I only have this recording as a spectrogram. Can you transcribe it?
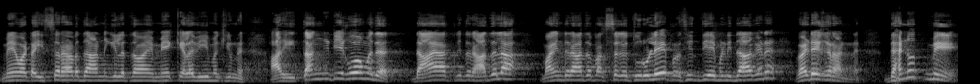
මේවට ඉස්සරහට දාන්න කියලා තමයි මේ කෙලවීම කියන්නේ. හරි හිතන් හිටියේ කොහමද? 10ක් විතර හදලා මහින්ද රාජපක්ෂගේ තුරුලේ ප්‍රසිද්ධියේම නිදාගෙන වැඩේ කරන්න. දැනුත් මේ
